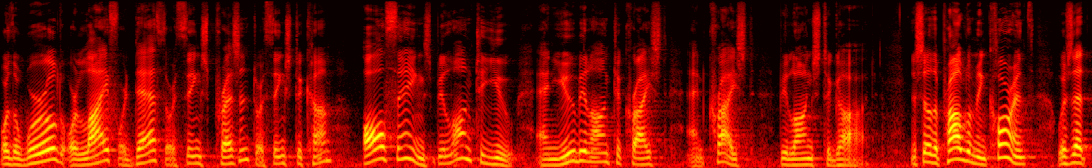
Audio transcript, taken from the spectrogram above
or the world or life or death or things present or things to come, all things belong to you and you belong to Christ and Christ belongs to God. And so the problem in Corinth was that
